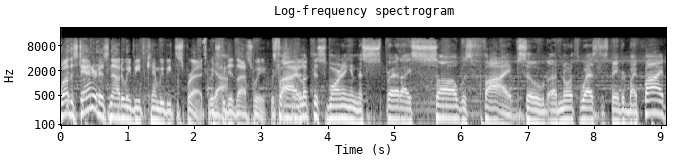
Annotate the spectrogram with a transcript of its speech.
Well, the standard is now: do we beat? Can we beat the spread? Which Yeah. we did last week. Which I looked this morning, and the spread I saw was five. So uh, Northwest is favored by five,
